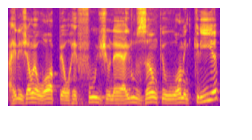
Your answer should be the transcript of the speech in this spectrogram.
a religião é o ópio, é o refúgio, né? A ilusão que o homem cria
